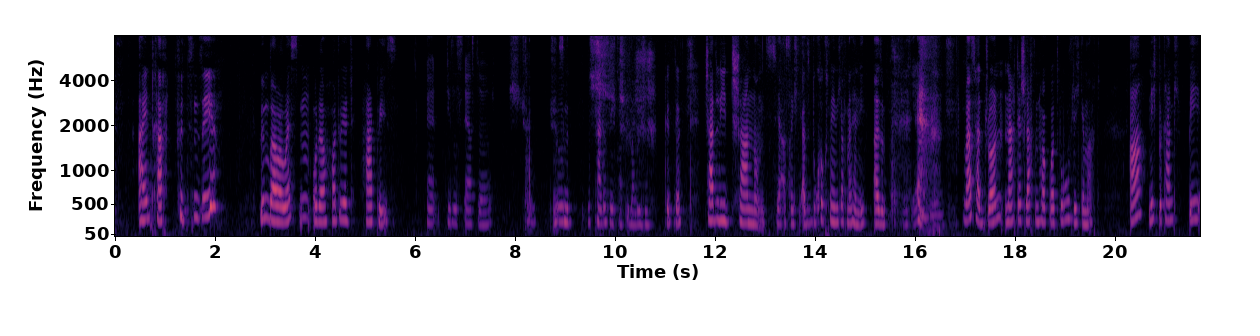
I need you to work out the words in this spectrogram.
Eintracht Pfützensee, Wimborough Wespen oder Hotfield Harpies? Äh, dieses erste. Das mit Ich kann es nicht Kopf überlesen. Chudley Chanons. Ja, ist richtig. Also du guckst mir nicht auf mein Handy. Also, was hat Ron nach der Schlacht von Hogwarts beruflich gemacht? A. Nicht bekannt. B.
